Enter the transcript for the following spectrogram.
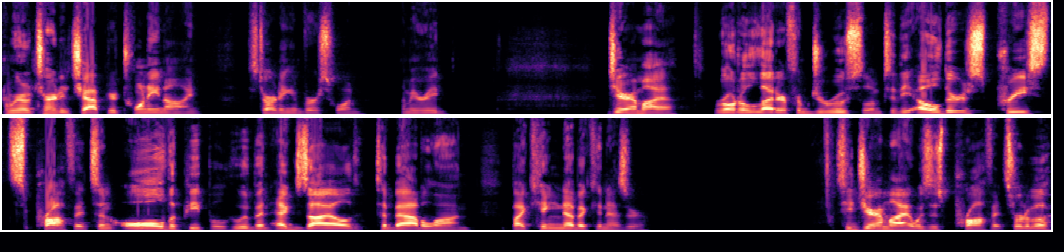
We're going to turn to chapter 29, starting in verse 1. Let me read. Jeremiah wrote a letter from Jerusalem to the elders, priests, prophets, and all the people who had been exiled to Babylon by King Nebuchadnezzar. See, Jeremiah was this prophet, sort of a,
